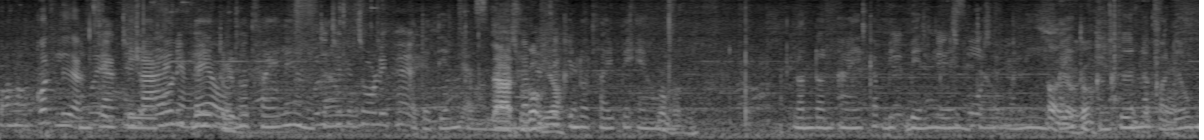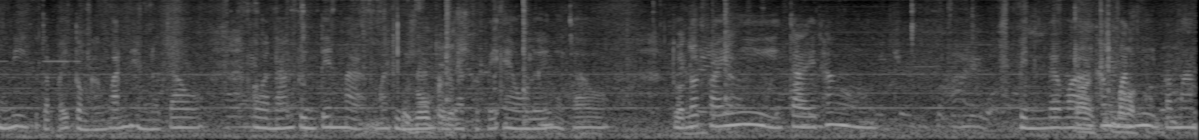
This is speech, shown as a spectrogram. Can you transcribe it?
พอเขากดเลือกหลังจากเวที่ลาอย่างได้เดียวตั๋วรถไฟแล้วนะ But the เจ้า ticket's already ก็ paid. จะเตรียมตัวได้ว่าถูกต้องจะขึ้นรถไฟไปแอล ลอนดอนไอกับบิ๊กเบนเลยนะเจ้าวันนี้ไปตรงกลางคืนแล้วก็เดี๋ยวพรุ่งนี้ก็จะไปตรงกลางวันแห่งนะเจ้าเพ ราะว่านางตื่นเต้นมาก มาถึงนางก็อยากจะไปแอลเลยนะเจ้า ตัวรถไฟนี่ใจายทั้ง เป็นแบบว่าทั้งวันนี่ประมาณ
